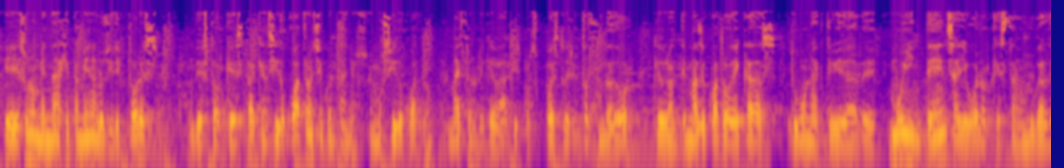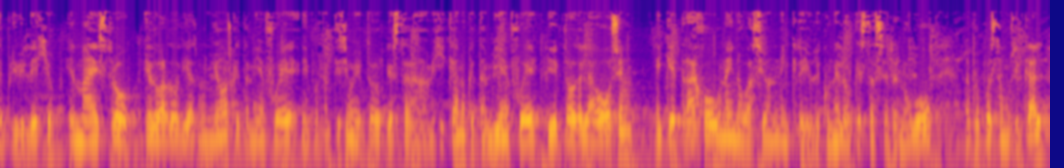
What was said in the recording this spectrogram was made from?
Es un homenaje también a los directores de esta orquesta, que han sido cuatro en 50 años, hemos sido cuatro. El maestro Enrique Batis, por supuesto, director fundador, que durante más de cuatro décadas tuvo una actividad eh, muy intensa, llevó a la orquesta a un lugar de privilegio. El maestro Eduardo Díaz Muñoz, que también fue importantísimo director de orquesta mexicano, que también fue director de la OSEM y que trajo una innovación increíble. Con él la orquesta se renovó, la propuesta musical.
